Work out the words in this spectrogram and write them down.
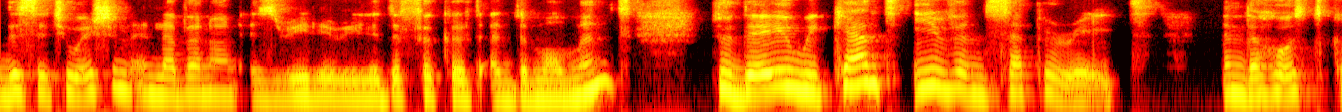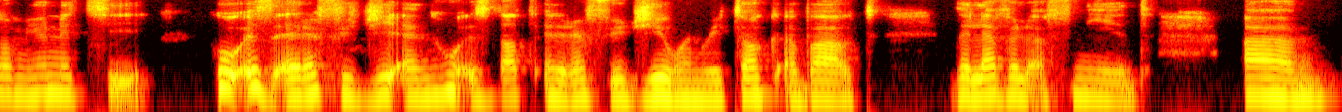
the situation in Lebanon is really, really difficult at the moment. Today, we can't even separate in the host community who is a refugee and who is not a refugee when we talk about the level of need. Um,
